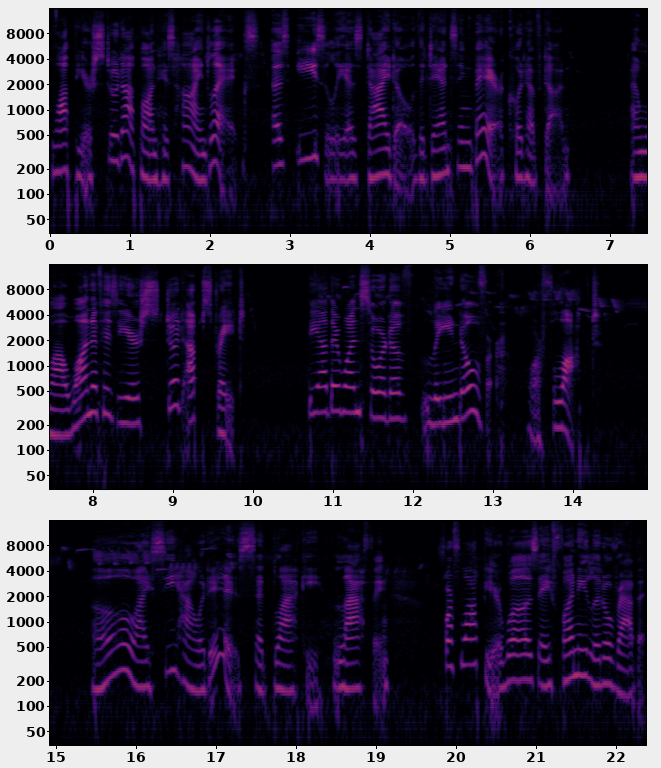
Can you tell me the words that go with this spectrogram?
Flop Ear stood up on his hind legs as easily as Dido the dancing bear could have done and while one of his ears stood up straight, the other one sort of leaned over or flopped. Oh, I see how it is, said Blackie, laughing, for Flop Ear was a funny little rabbit.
